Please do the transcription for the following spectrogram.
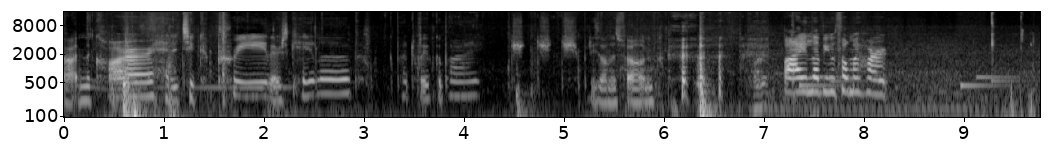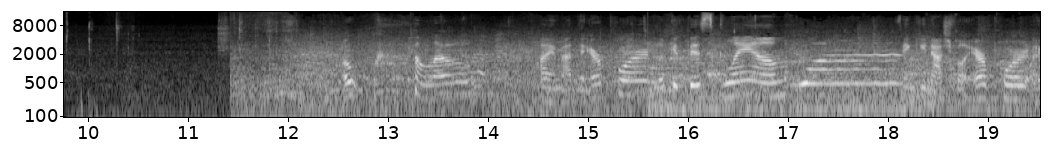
got in the car, headed to Capri. There's Caleb, about to wave goodbye. But he's on his phone. Bye, I love you with all my heart. Oh, hello. I'm at the airport. Look at this glam. What? Thank you, Nashville Airport. I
